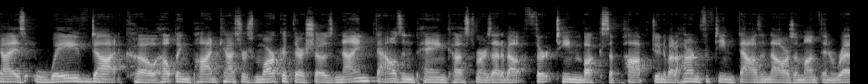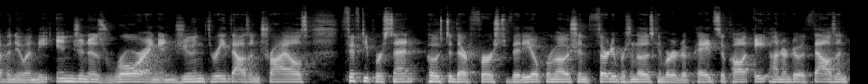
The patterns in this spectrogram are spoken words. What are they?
Guys, wavve.co helping podcasters market their shows, 9,000 paying customers at about 13 bucks a pop, doing about $115,000 a month in revenue. And the engine is roaring. In June, 3,000 trials, 50% posted their first video promotion, 30% of those converted to paid. So call it 800 to 1,000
